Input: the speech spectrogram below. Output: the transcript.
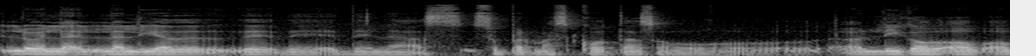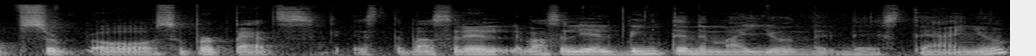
lo de la, la, liga de, de, de, las super mascotas o, o League of, of, Super Pets. Este va a, ser el, va a salir el 20 de mayo de, de, este año.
